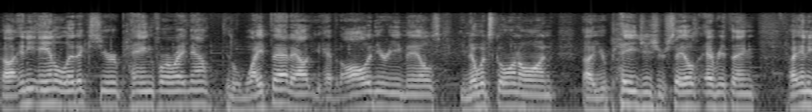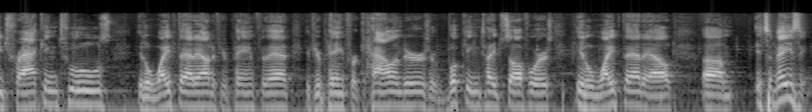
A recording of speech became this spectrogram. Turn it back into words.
Uh, any analytics you're paying for right now it'll wipe that out. You have it all in your emails. You know what's going on uh, your pages your sales everything. Uh, any tracking tools it'll wipe that out if you're paying for that. If you're paying for calendars or booking type softwares it'll wipe that out. Um, it's amazing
